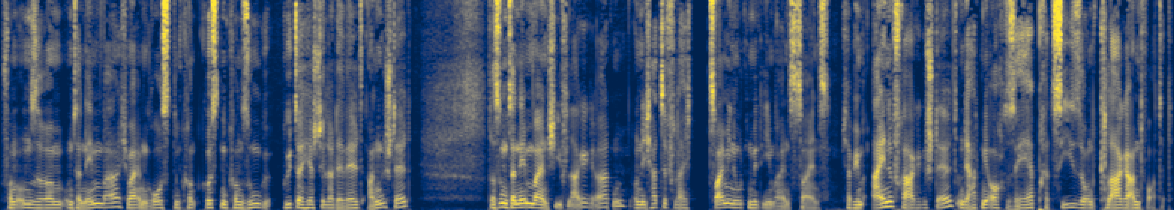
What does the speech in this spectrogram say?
von unserem Unternehmen war. Ich war im größten, größten Konsumgüterhersteller der Welt angestellt. Das Unternehmen war in Schieflage geraten und ich hatte vielleicht zwei Minuten mit ihm eins zu eins. Ich habe ihm eine Frage gestellt und er hat mir auch sehr präzise und klar geantwortet.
